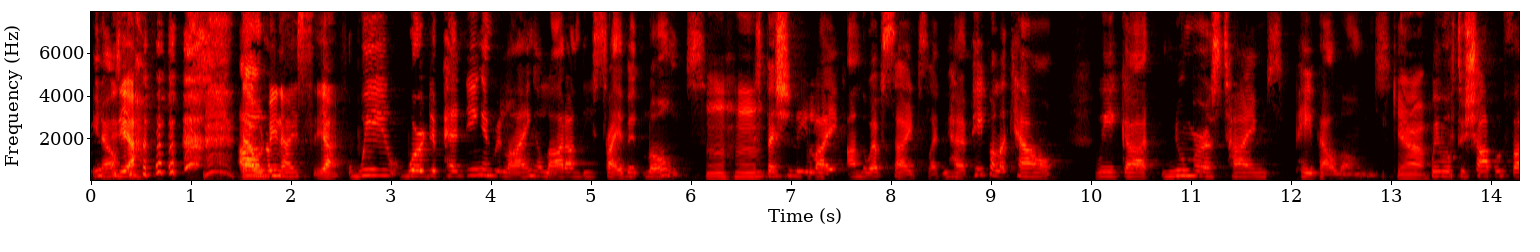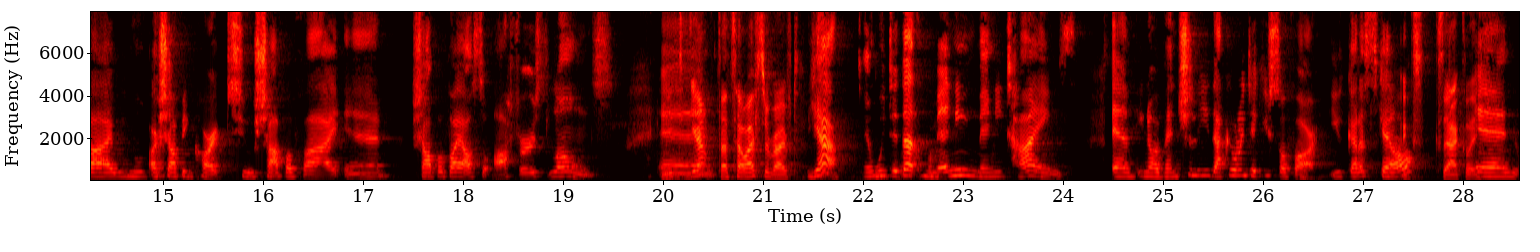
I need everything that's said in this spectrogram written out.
you know? Yeah. that um, would be um, nice. Yeah. We were depending and relying a lot on these private loans, mm-hmm. especially like on the websites. Like we had a PayPal account. We got numerous times PayPal loans. Yeah. We moved to Shopify. We moved our shopping cart to Shopify, and Shopify also offers loans. And yeah, that's how I've survived. Yeah. And we did that many, many times. And you know, eventually that can only take you so far. You've got to scale. Ex- exactly. And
